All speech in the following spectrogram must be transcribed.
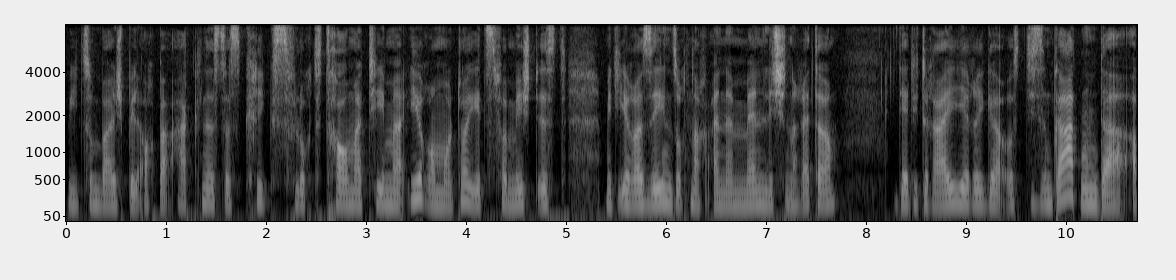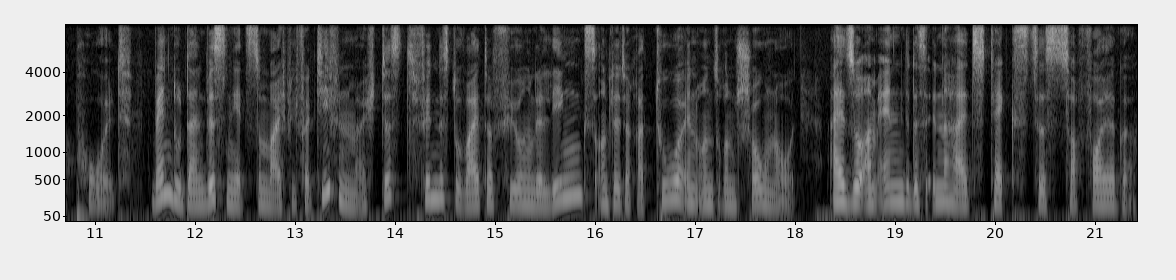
Wie zum Beispiel auch bei Agnes das Kriegsfluchttraumathema ihrer Mutter jetzt vermischt ist mit ihrer Sehnsucht nach einem männlichen Retter der die Dreijährige aus diesem Garten da abholt. Wenn du dein Wissen jetzt zum Beispiel vertiefen möchtest, findest du weiterführende Links und Literatur in unseren Shownotes. Also am Ende des Inhaltstextes zur Folge.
